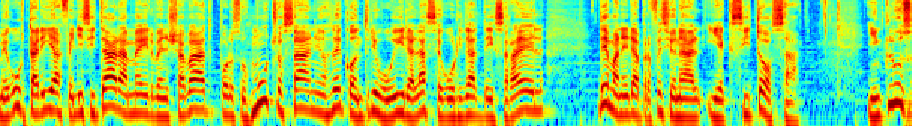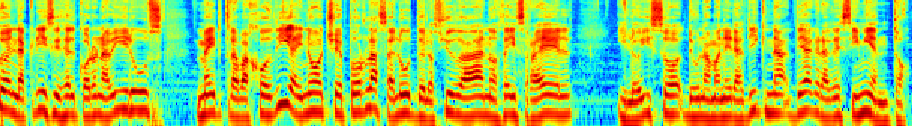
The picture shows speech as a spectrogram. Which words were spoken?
me gustaría felicitar a Meir Ben Shabbat por sus muchos años de contribuir a la seguridad de Israel de manera profesional y exitosa. Incluso en la crisis del coronavirus, Meir trabajó día y noche por la salud de los ciudadanos de Israel y lo hizo de una manera digna de agradecimiento.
